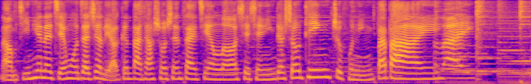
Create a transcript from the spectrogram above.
那我们今天的节目在这里要跟大家说声再见喽，谢谢您的收听，祝福您，拜拜，拜拜。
